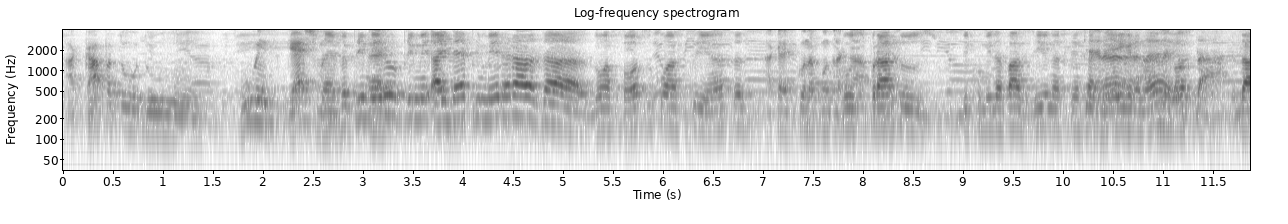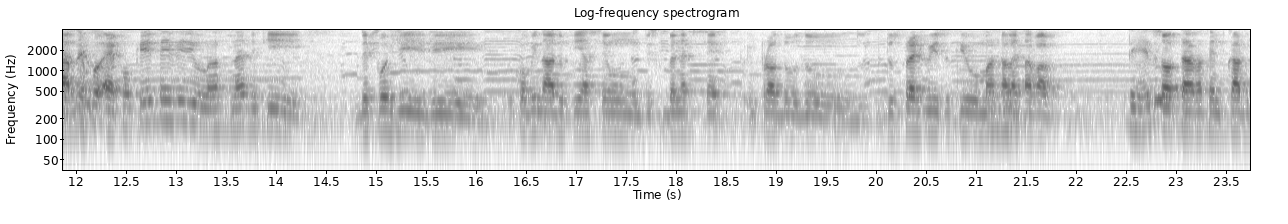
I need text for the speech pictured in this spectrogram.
A capa do, do Rubens Gashman. É, primeiro, primeiro, a ideia primeiro era da, de uma foto com as crianças Aquela que ficou na com contracapa. os pratos de comida vazios nas crianças negras, né? o negócio da África, né? É, porque teve o lance, né, de que depois de, de combinado que ia ser um disco beneficente em prol do, do- dos prejuízos que o Macalé tava Tendo. só tava tendo por, causa,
